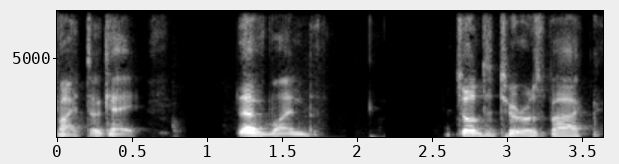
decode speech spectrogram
Right, okay. Never mind. John Turturro's back.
